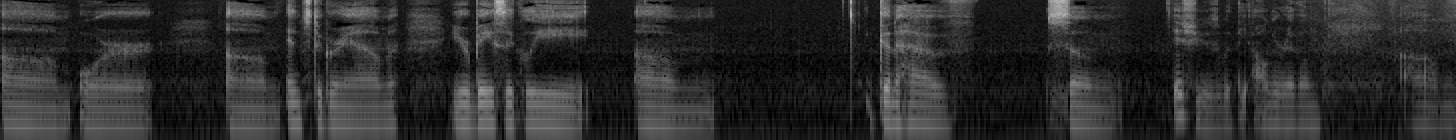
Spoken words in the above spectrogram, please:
um, or um, Instagram, you're basically um, gonna have some issues with the algorithm um,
